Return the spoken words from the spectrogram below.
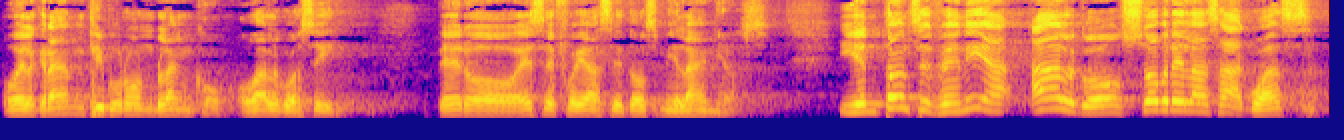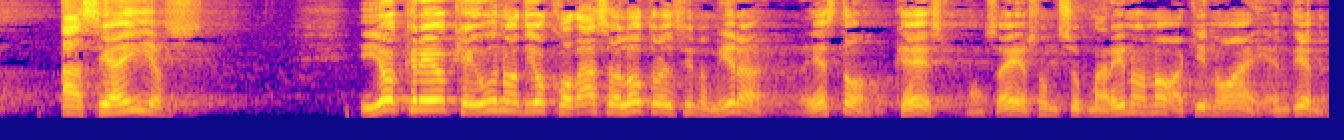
o el gran tiburón blanco o algo así. Pero ese fue hace dos mil años. Y entonces venía algo sobre las aguas hacia ellos. Y yo creo que uno dio codazo al otro diciendo, mira, ¿esto qué es? No sé, ¿es un submarino? No, aquí no hay, ¿entiendes?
